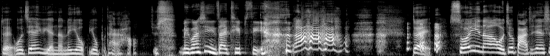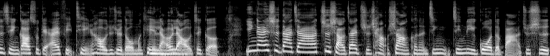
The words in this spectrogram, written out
对，我今天语言能力又又不太好。就是没关系，你在 tipsy，对，所以呢，我就把这件事情告诉给艾菲听，然后我就觉得我们可以聊一聊这个，嗯、应该是大家至少在职场上可能经经历过的吧，就是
